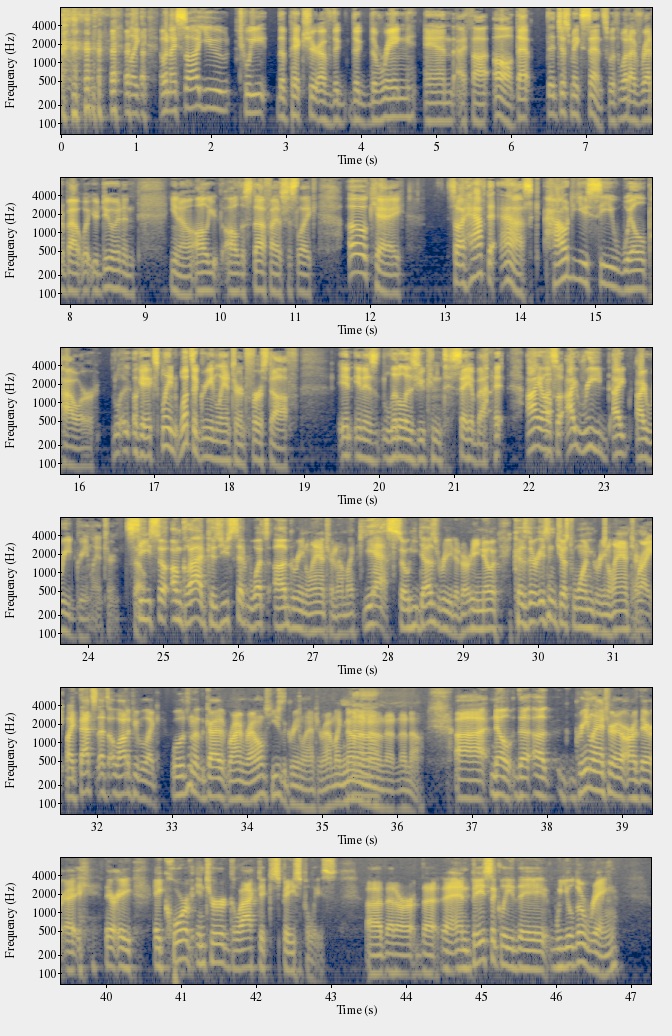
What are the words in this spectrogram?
like when I saw you tweet the picture of the, the, the ring, and I thought, oh, that that just makes sense with what I've read about what you're doing, and you know all you, all the stuff. I was just like, okay. So I have to ask, how do you see willpower okay, explain what's a Green Lantern first off. In, in as little as you can say about it. I also I read I, I read Green Lantern. So. See, so I'm glad because you said what's a Green Lantern. I'm like, yes. So he does read it, or he knows because there isn't just one Green Lantern, right? Like that's that's a lot of people like. Well, isn't that the guy that Ryan Reynolds? He's the Green Lantern. I'm like, no, no, no, no, no, no. No, uh, no the uh, Green Lantern are they're a, they're a a corps of intergalactic space police uh, that are that, and basically they wield a ring.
